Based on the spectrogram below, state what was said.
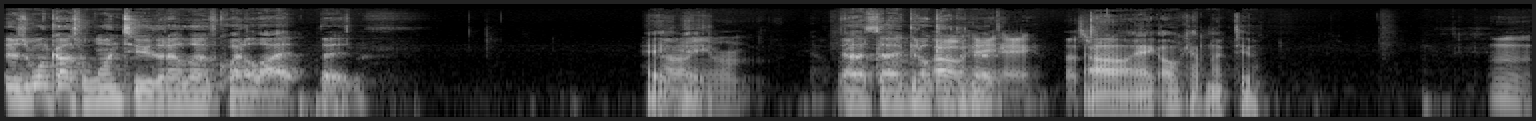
There's one cost one two that I love quite a lot, but Hey, I don't hey. even. rem- uh, that's a good old Oh, Captain hey, Hook. hey, that's Oh, right. I, oh, Captain Hook too. Mm,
